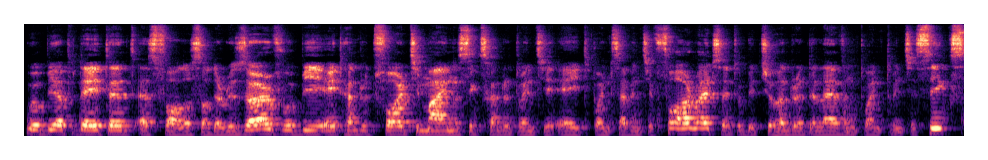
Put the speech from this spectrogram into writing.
will be updated as follows. So the reserve will be 840 minus 628.74, right? So it will be 211.26.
